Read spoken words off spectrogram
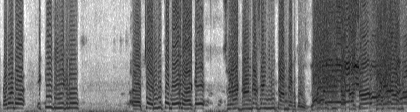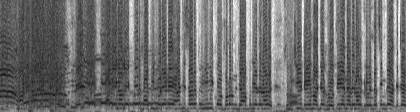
ਕਹਾਂਗਾ 21 ਤਰੀਕ ਨੂੰ, ਅਹ, ਝਾੜੂ ਦੇ ਉੱਤੇ ਮੋਹਰ ਲਾ ਕੇ ਸਰਦਾਰ ਗੁਰਿੰਦਰ ਸਿੰਘ ਜੀ ਨੂੰ ਕਾਮਯਾਬ ਕਰੋ। ਵਾਹਿਗੁਰੂ ਜੀ ਕਾ ਖਾਲਸਾ, ਸਾਡੇ ਨਾਲ ਨਾਲ ਇੱਕ ਹੋਰ ਸਾਥੀ ਜੁੜੇ ਨੇ। ਹਾਂਜੀ ਸਰ ਤੁਸੀਂ ਵੀ ਕੌਂਸਲਰ ਨਿਜਾਮਪੁਰੀਆ ਦੇ ਨਾਲ ਸਮੁੱਚੀ ਟੀਮ ਅੱਜ ਖਲੋਤੀ ਹੈ। ਇਹਨਾਂ ਦੇ ਨਾਲ ਗੁਰਵਿੰਦਰ ਸਿੰਘ ਦੇ ਹੱਕ 'ਚ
